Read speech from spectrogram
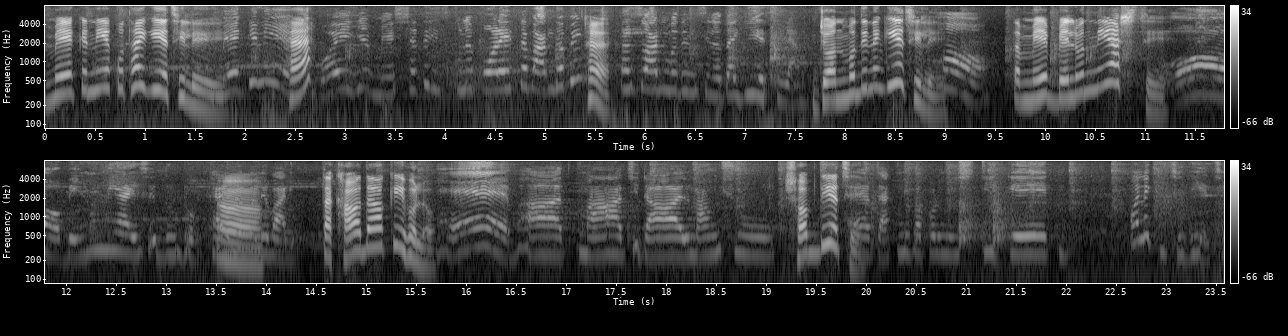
মেয়েকে নিয়ে কোথায় গিয়েছিলে? মেয়েকে নিয়ে? হ্যাঁ? ওই যে মেয়ের সাথে স্কুলে পড়ে একটা বান্ধবী হ্যাঁ। তার জন্মদিন ছিল তাই গিয়েছিলাম। জন্মদিনে গিয়েছিলে? হ তা মেয়ে বেলুন নিয়ে আসছে? ও বেলুন নিয়ে আইসে দুটো বলে বাড়ি। তা খাওয়া দাওয়া কি হলো? হ্যাঁ ভাত মাছ ডাল মাংস। সব দিয়েছে? হ্যাঁ, চাটনি পাঁপড় মিষ্টি কেক অনেক কিছু দিয়েছে।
